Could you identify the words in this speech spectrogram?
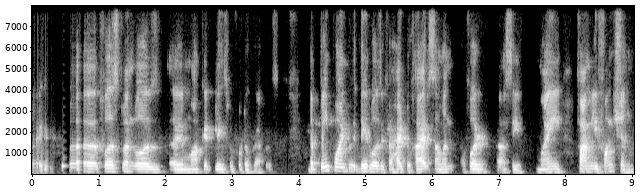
Right? Uh, first one was a marketplace for photographers. The pain point there was if I had to hire someone for, uh, say, my family function,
